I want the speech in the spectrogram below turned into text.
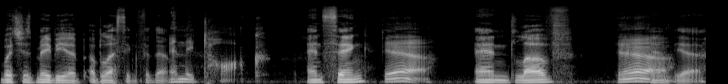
Which is maybe a, a blessing for them. And they talk. And sing Yeah. and love. Yeah. And yeah.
